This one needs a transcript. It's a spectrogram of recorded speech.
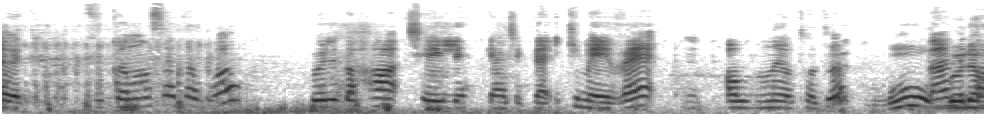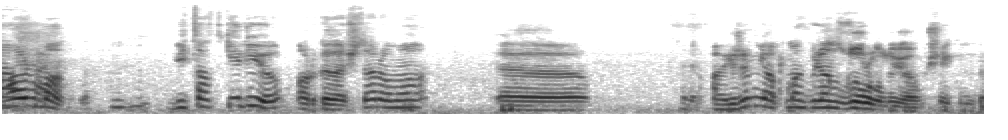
Evet. Furkan'ın setup'ı böyle daha şeyli gerçekten iki meyve alınıyor tadı. Bu Ben böyle daha harman. farklı. Hı hı. Bir tat geliyor arkadaşlar ama e, hani ayrım yapmak biraz zor oluyor bu şekilde.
